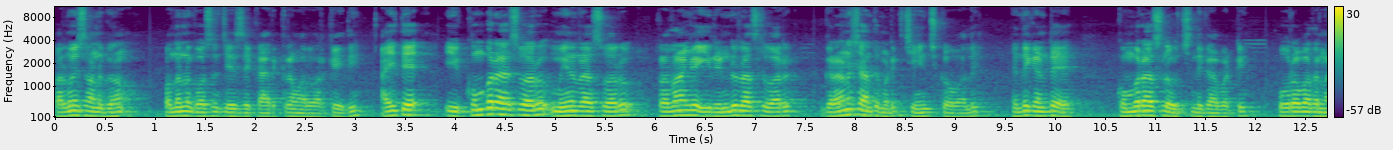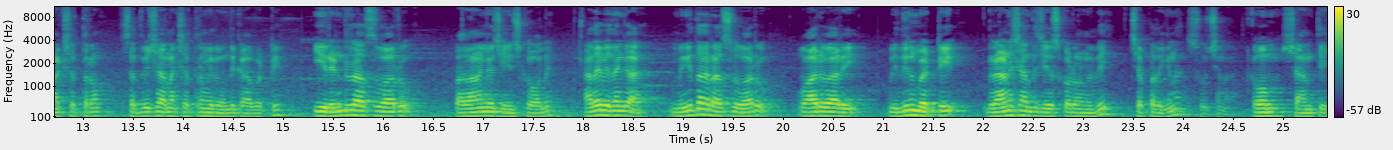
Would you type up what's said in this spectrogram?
పరమేశ్వర అనుగ్రహం పొందడం కోసం చేసే కార్యక్రమాల వరకే ఇది. అయితే ఈ కుంభరాశి వారు మీనరాశి వారు ప్రధానంగా ఈ రెండు రాశుల వారు గ్రహణ శాంతి మటుకు చేయించుకోవాలి. ఎందుకంటే కుంభరాశిలో వచ్చింది కాబట్టి పూర్వభద్ర నక్షత్రం సద్విష నక్షత్రం మీద ఉంది కాబట్టి ఈ రెండు రాశుల వారు ప్రధానంగా చేయించుకోవాలి. అదేవిధంగా మిగతా రాశుల వారు వారి వారి విధిని బట్టి గ్రహణ శాంతి చేసుకోవడం అనేది చెప్పదగిన సూచన. ఓం శాంతి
